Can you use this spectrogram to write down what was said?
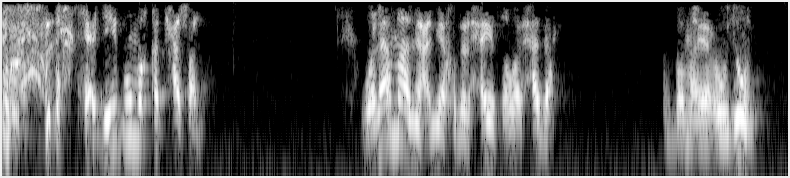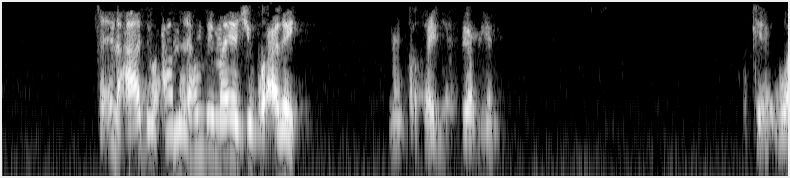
تعذيبهم وقد حصل. ولا مانع أن يأخذ الحيطة والحذر. ربما يعودون. فإن عادوا عاملهم بما يجب عليه من قطع برهم و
